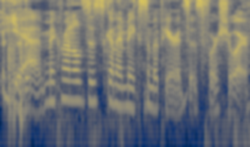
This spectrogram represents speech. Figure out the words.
yeah, MacReynolds is going to make some appearances for sure.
